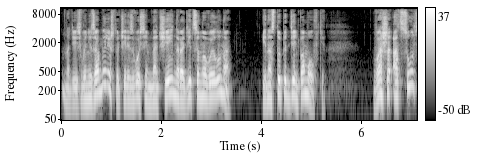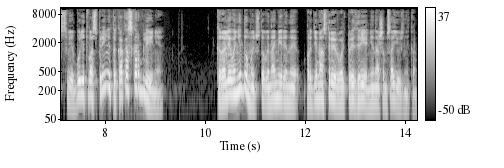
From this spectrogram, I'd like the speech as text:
Надеюсь, вы не забыли, что через восемь ночей народится новая луна и наступит день помолвки. Ваше отсутствие будет воспринято как оскорбление. Королева не думает, что вы намерены продемонстрировать презрение нашим союзникам.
